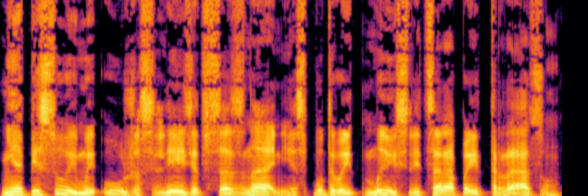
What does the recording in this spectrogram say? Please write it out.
неописуемый ужас лезет в сознание, спутывает мысли, царапает разум,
